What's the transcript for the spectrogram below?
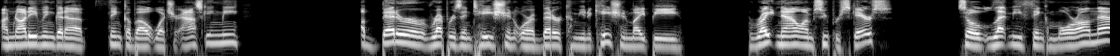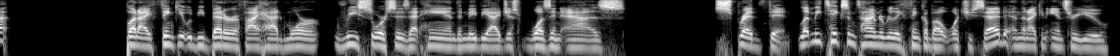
I'm not even going to think about what you're asking me. A better representation or a better communication might be right now I'm super scarce. So let me think more on that. But I think it would be better if I had more resources at hand and maybe I just wasn't as spread thin. Let me take some time to really think about what you said, and then I can answer you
